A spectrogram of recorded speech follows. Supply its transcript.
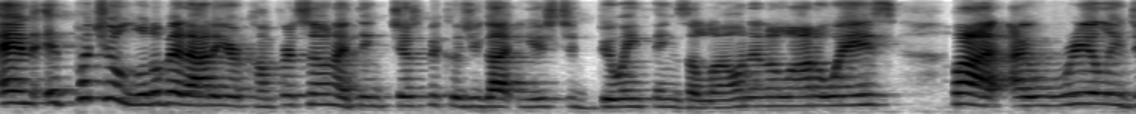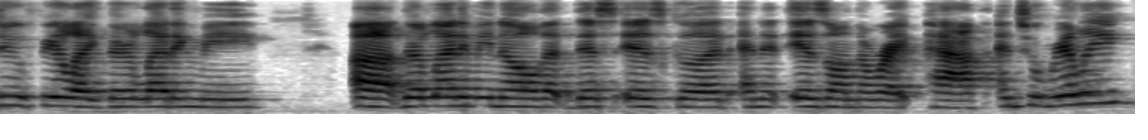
And it puts you a little bit out of your comfort zone, I think, just because you got used to doing things alone in a lot of ways. But I really do feel like they're letting me uh, they're letting me know that this is good and it is on the right path and to really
